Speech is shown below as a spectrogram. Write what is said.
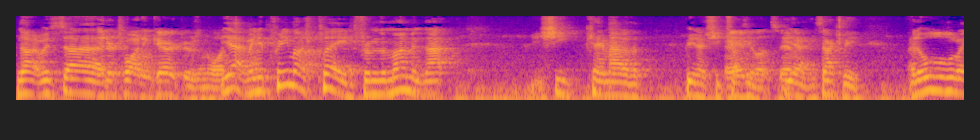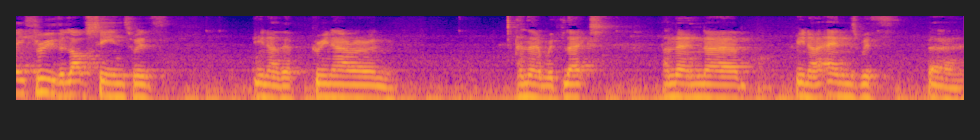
No, it was. Uh, intertwining characters and whatnot. yeah, I mean, it pretty much played from the moment that she came out of the, you know, she tried to- Ambulance, yeah. exactly, and all the way through the love scenes with, you know, the Green Arrow and, and then with Lex, and then uh, you know ends with uh,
